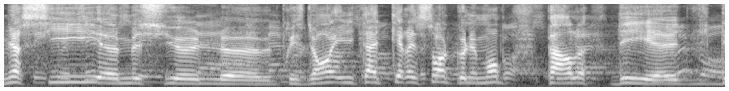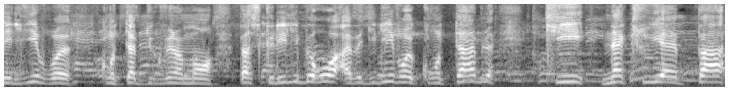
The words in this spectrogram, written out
Merci, euh, Monsieur le Président. Il est intéressant que le membre parle des, euh, des, livres comptables du gouvernement, parce que les libéraux avaient des livres comptables qui n'incluaient pas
